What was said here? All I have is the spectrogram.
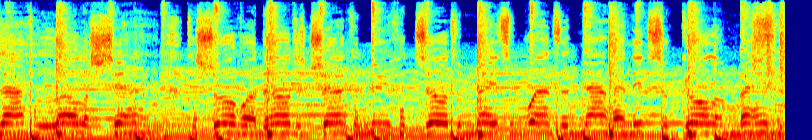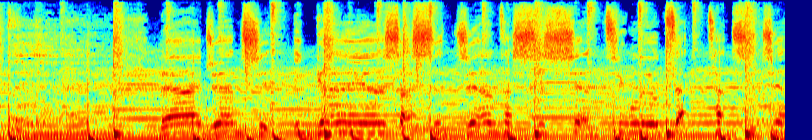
男孩露了馅他说话兜着圈，看女孩皱着眉，次问着男孩你受够了没？男孩卷起一根烟，霎时间他视线停留在他指尖。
